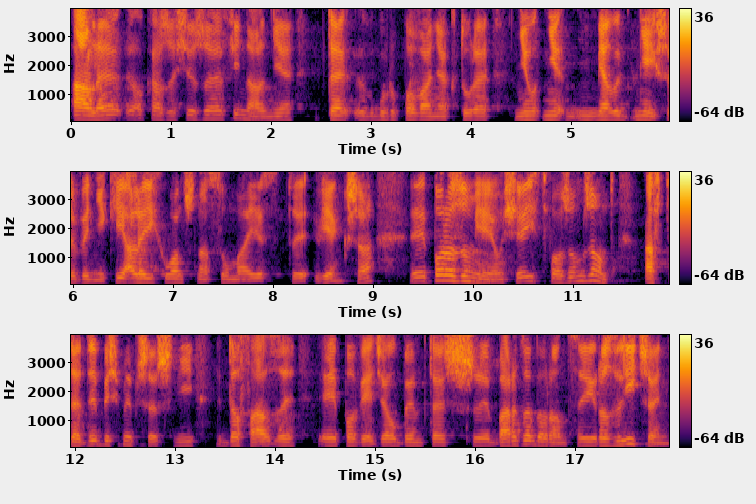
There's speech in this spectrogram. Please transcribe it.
ale okaże się, że finalnie te ugrupowania, które nie, nie, miały mniejsze wyniki, ale ich łączna suma jest większa, porozumieją się i stworzą rząd. A wtedy byśmy przeszli do fazy, powiedziałbym też bardzo gorącej rozliczeń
